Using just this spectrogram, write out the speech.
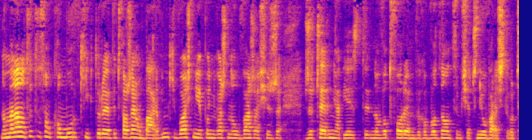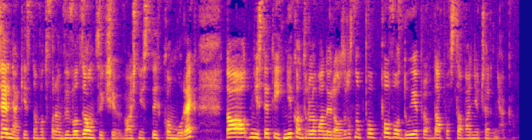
No melanocyty są komórki, które wytwarzają barwnik i właśnie ponieważ no, uważa się, że, że czerniak jest nowotworem wywodzącym się, czy nie uważa się tego, czerniak jest nowotworem wywodzących się właśnie z tych komórek, to niestety ich niekontrolowany rozrost no, po, powoduje prawda, powstawanie czerniaka.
